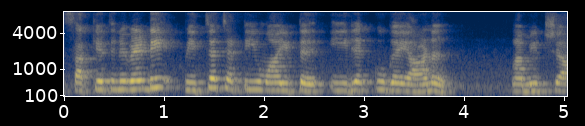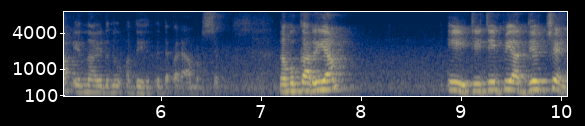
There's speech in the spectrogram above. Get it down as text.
സഖ്യത്തിനു വേണ്ടി പിച്ചച്ചട്ടിയുമായിട്ട് ഇരക്കുകയാണ് അമിത്ഷാ എന്നായിരുന്നു അദ്ദേഹത്തിന്റെ പരാമർശം. നമുക്കറിയാം ഈ ടി ടി പി അധ്യക്ഷൻ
